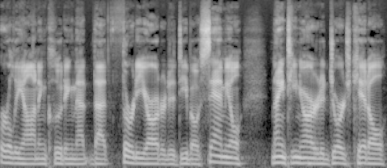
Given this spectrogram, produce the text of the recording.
early on, including that that 30 yarder to Deebo Samuel, 19 yarder to George Kittle.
